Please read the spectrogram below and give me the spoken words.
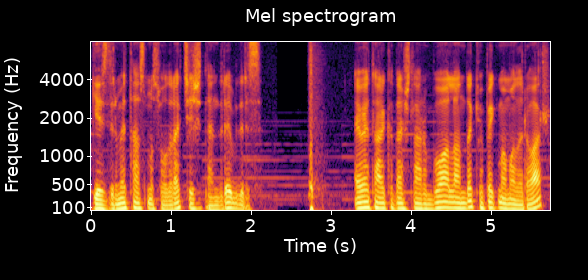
gezdirme tasması olarak çeşitlendirebiliriz. Evet arkadaşlar bu alanda köpek mamaları var.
